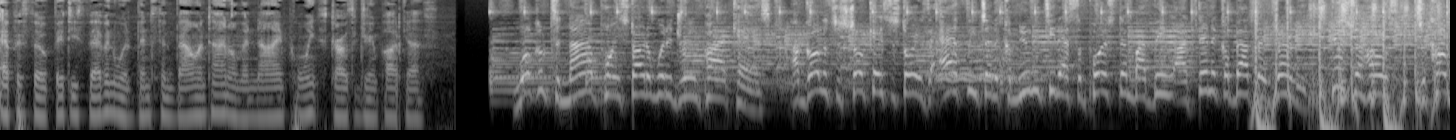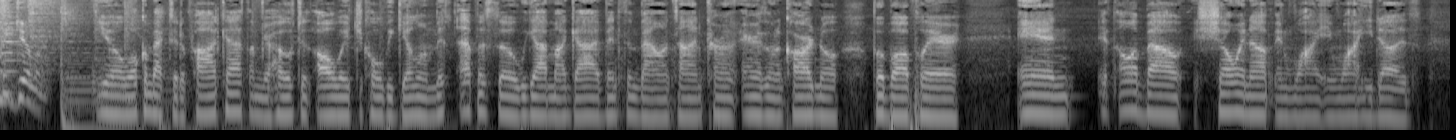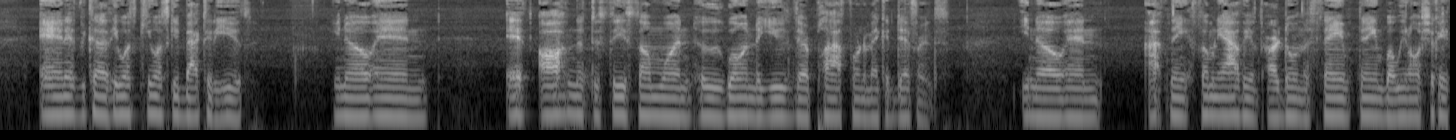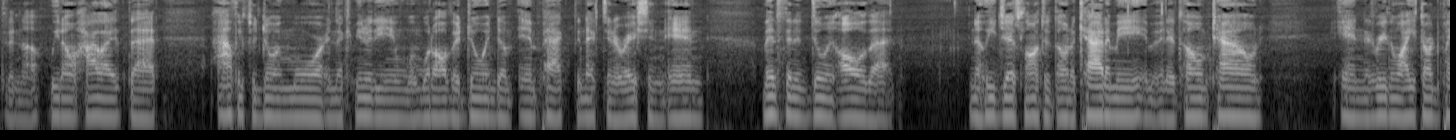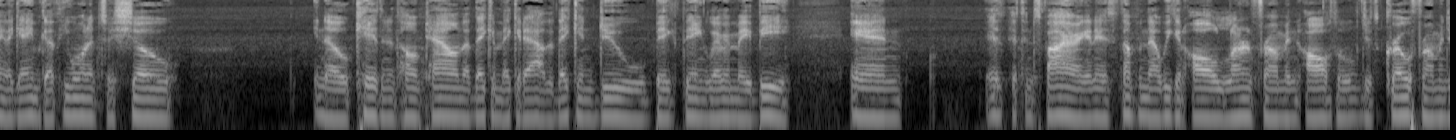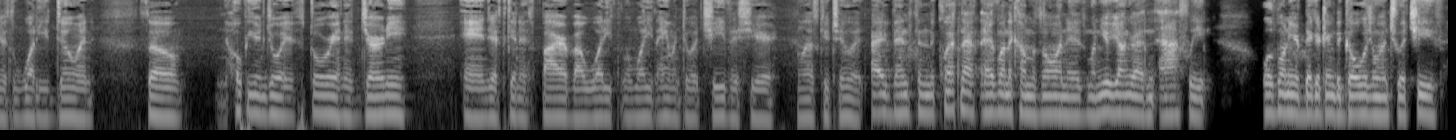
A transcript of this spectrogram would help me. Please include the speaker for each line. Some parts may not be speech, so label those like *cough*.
Speaker 1: Episode 57 with Vincent Valentine on the Nine Point Start with a Dream podcast.
Speaker 2: Welcome to Nine Point Started with a Dream podcast. Our goal is to showcase the stories of athletes and the community that supports them by being authentic about their journey. Here's your host, Jacoby Gillum.
Speaker 1: Yo, welcome back to the podcast. I'm your host, as always, Jacoby Gillum. This episode, we got my guy, Vincent Valentine, current Arizona Cardinal football player. And it's all about showing up and why and why he does and it's because he wants he wants to get back to the youth, you know, and it's awesome to see someone who's willing to use their platform to make a difference, you know, and I think so many athletes are doing the same thing, but we don't showcase it enough. We don't highlight that athletes are doing more in the community and when what all they're doing to impact the next generation. And Vincent is doing all of that. You know, he just launched his own academy in, in his hometown and the reason why he started playing the game because he wanted to show you know kids in his hometown that they can make it out that they can do big things whatever it may be and it's, it's inspiring and it's something that we can all learn from and also just grow from and just what he's doing so hope you enjoy his story and his journey and just get inspired by what he what he's aiming to achieve this year. Let's get to it. All right, Vincent. The question that everyone that comes on is: When you're younger as an athlete, what was one of your bigger dreams, the goals you wanted to achieve?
